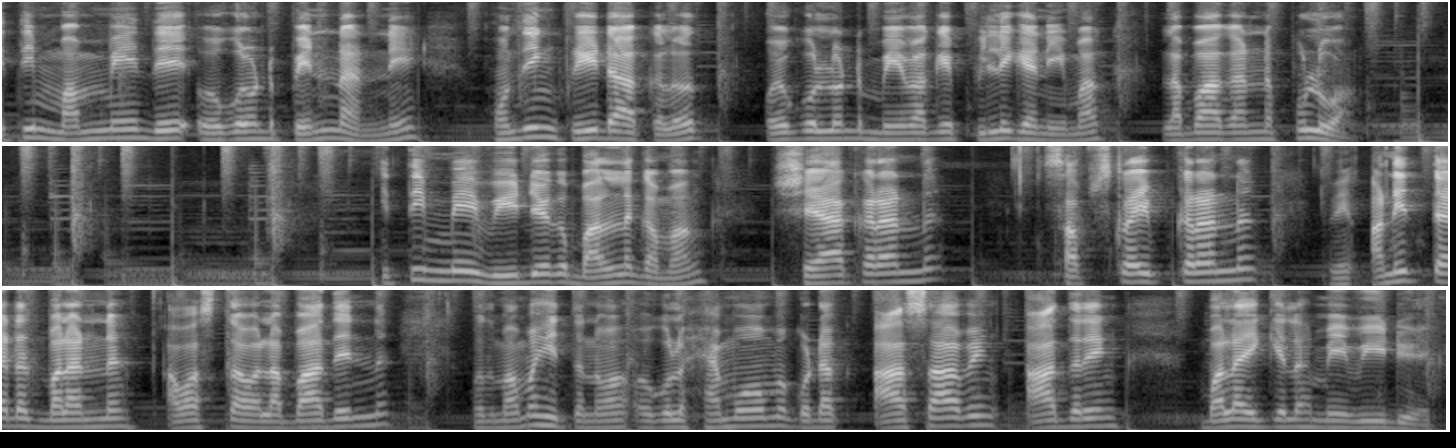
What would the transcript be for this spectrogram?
ඉතින් මං මේ දේ ඕගොලොන්ට පෙන්නන්නේ හොඳින් ක්‍රීඩා කළොත් ඔයගොල්ලොන්ට මේ වගේ පිළිගැනීමක් ලබාගන්න පුළුවන්. ඉතින් මේ වීඩියෝක බලන ගමන් ෂයා කරන්න සබස්ක්‍රයිබ් කරන්න මේ අනිත් අයටත් බලන්න අවස්ථාව ලබා දෙන්න මොද මම හිතනවා ඔගොල හැමෝම ගොඩක් ආසාාවෙන් ආදරෙන් බලයි කියලා මේ වීඩියෝ එක.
